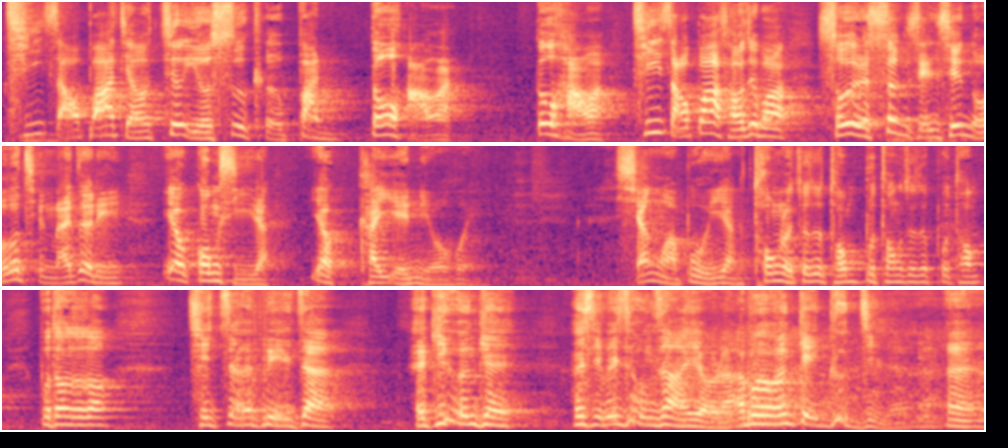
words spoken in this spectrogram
七早八早就有事可办，多好啊，多好啊！七早八早就把所有的圣贤仙罗都请来这里，要恭喜了，要开研流会。想法不一样，通了就是通，不通就是不通，不通就说七早八早还结婚去，还是要从啥有了啊？不，我给滚去了。嗯，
